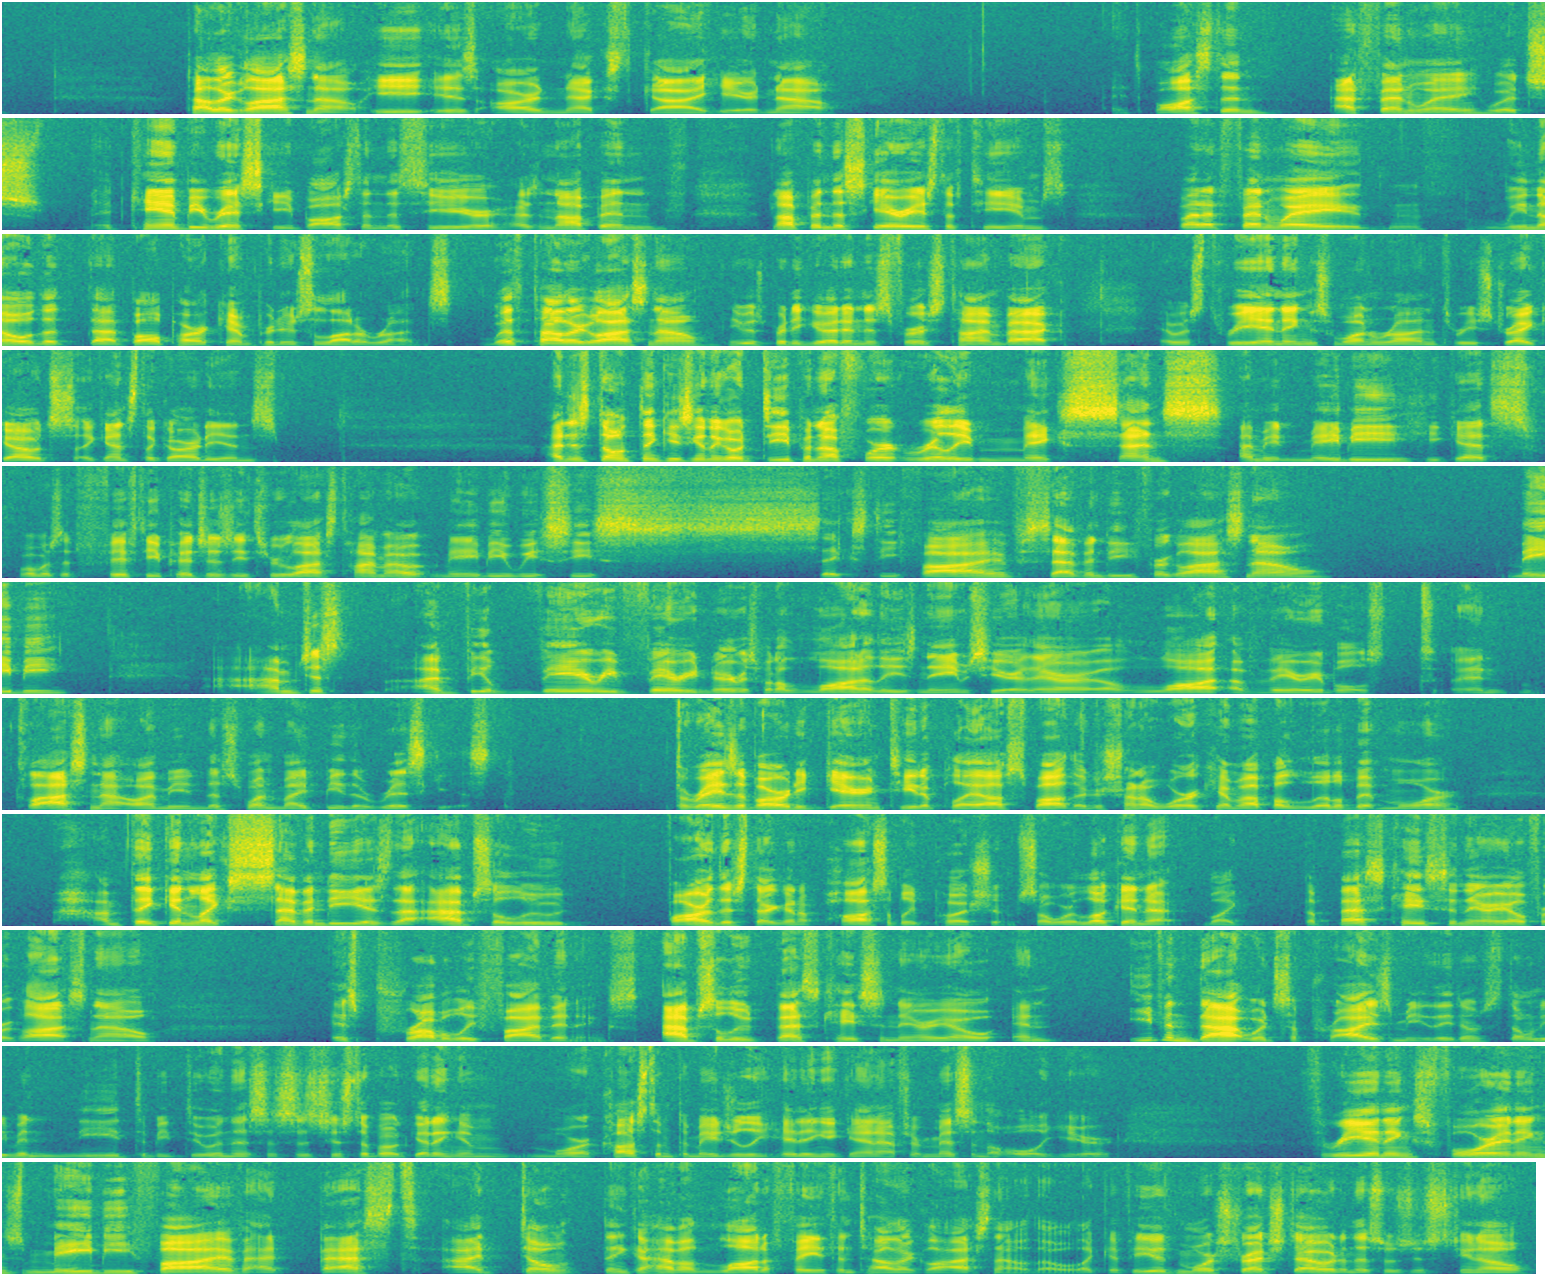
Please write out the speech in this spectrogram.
Tyler Glasnow. he is our next guy here. Now, it's Boston at Fenway, which it can be risky. Boston this year has not been not been the scariest of teams, but at Fenway, we know that that ballpark can produce a lot of runs. With Tyler Glasnow, he was pretty good in his first time back. It was three innings, one run, three strikeouts against the Guardians. I just don't think he's going to go deep enough where it really makes sense. I mean, maybe he gets what was it, 50 pitches he threw last time out. Maybe we see 65, 70 for Glasnow. Maybe. I'm just I feel very very nervous about a lot of these names here. There are a lot of variables and Glasnow. I mean, this one might be the riskiest. The Rays have already guaranteed a playoff spot. They're just trying to work him up a little bit more. I'm thinking like 70 is the absolute farthest they're going to possibly push him. So we're looking at like the best case scenario for Glasnow is probably five innings. Absolute best case scenario. And even that would surprise me. They don't don't even need to be doing this. This is just about getting him more accustomed to major league hitting again after missing the whole year three innings, four innings, maybe five at best. I don't think I have a lot of faith in Tyler Glasnow, though. Like, if he was more stretched out and this was just, you know,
